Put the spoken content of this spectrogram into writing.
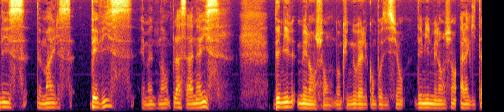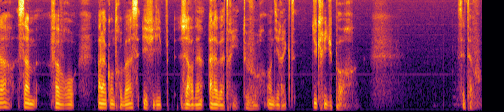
90 de Miles Davis. Et maintenant, place à Anaïs d'Émile Mélenchon. Donc une nouvelle composition d'Émile Mélenchon à la guitare, Sam Favreau à la contrebasse et Philippe Jardin à la batterie, toujours en direct du Cri du Port. C'est à vous.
